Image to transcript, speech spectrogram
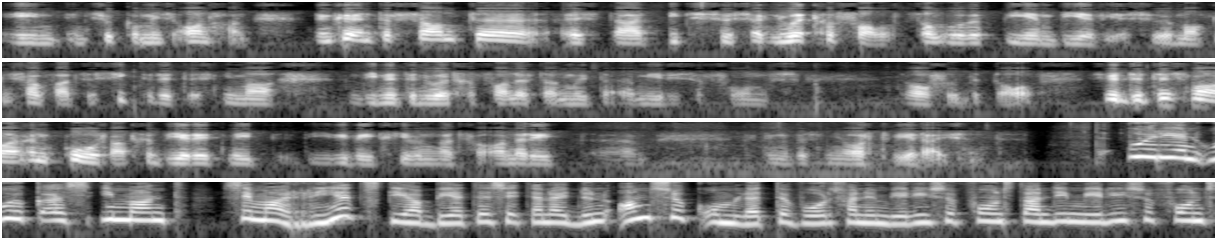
en en so kom ons aangaan. Dink 'n interessante is dat iets soos 'n noodgeval sal oor 'n PMB wees. So maak nie saak wat se siekte dit is nie, maar indien dit 'n noodgeval is, dan moet 'n mediese fonds daarvoor betaal. So dit is maar in kort wat gebeur het met hierdie wetgewing wat verander het um, ek dink dit is in jaar 2000. Voorheen ook as iemand sê maar reeds diabetes het en hy doen aansoek om lid te word van 'n mediese fonds dan die mediese fonds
